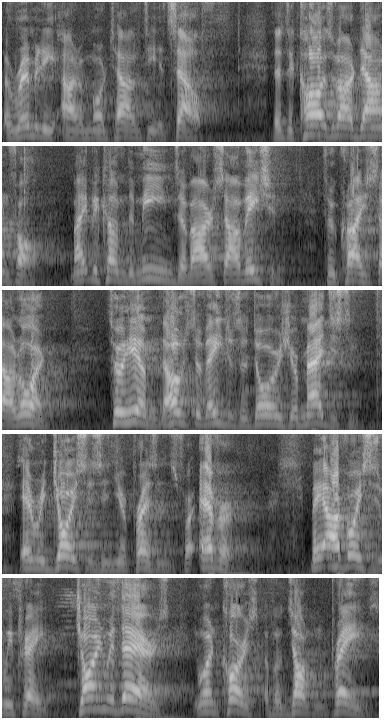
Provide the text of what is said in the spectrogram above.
a remedy out of mortality itself, that the cause of our downfall might become the means of our salvation through Christ our Lord. Through him, the host of angels adores your majesty and rejoices in your presence forever. May our voices, we pray, join with theirs in one chorus of exultant praise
